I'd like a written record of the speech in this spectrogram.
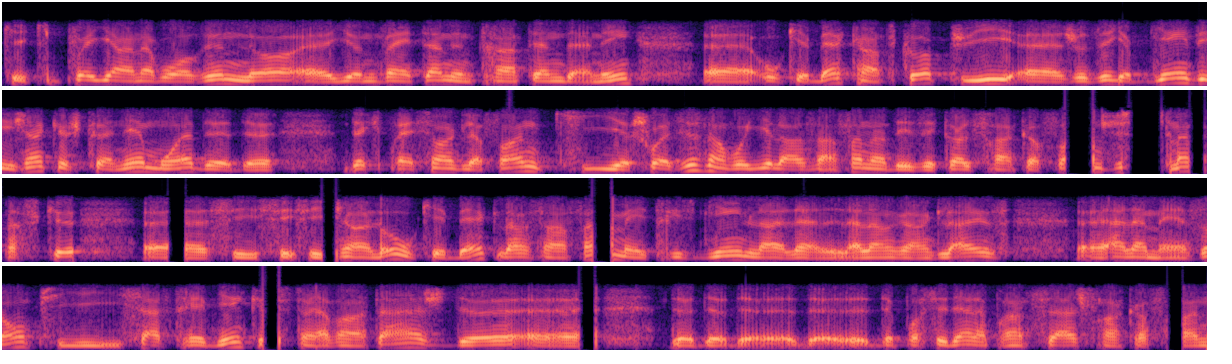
qui, qui pouvait y en avoir une là. Il y a une vingtaine, une trentaine d'années euh, au Québec, en tout cas. Puis, euh, je veux dire, il y a bien des gens que je connais, moi, de, d'expression anglophone, qui choisissent d'envoyer leurs enfants dans des écoles francophones, justement parce que euh, ces, ces, gens-là au Québec, leurs enfants maîtrisent bien la, langue anglaise à la maison, puis ils savent très bien que c'est un avantage de, de, de, de, de, procéder à l'apprentissage francophone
